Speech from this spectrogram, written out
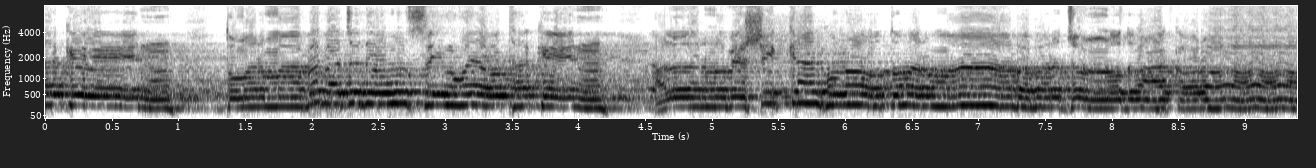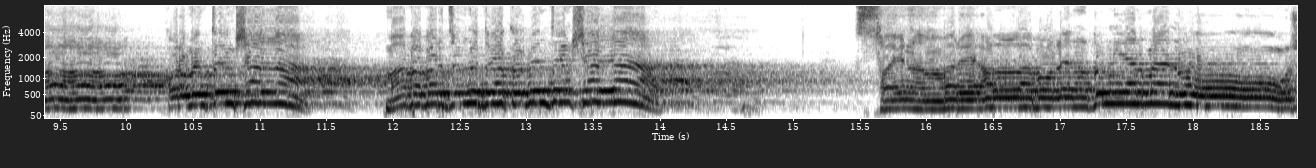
থাকেন, তোমার মা বাবা যদি মুসলিম নবীর শিক্ষা হলো তোমার মা বাবার জন্য দোয়া কর। করবেন তো ইনশাল্লাহ মা বাবার জন্য দোয়া করবেন তো ইনশাল্লাহ ছয় নম্বরে আল্লাহ বলেন, দুনিয়ার মানুষ,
